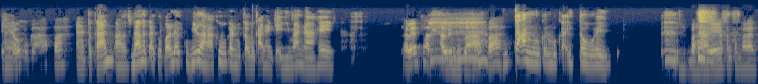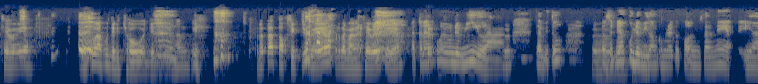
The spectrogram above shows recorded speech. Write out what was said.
Eh, kayak- kamu buka apa? Nah, tuh kan, males banget aku. Padahal aku bilang, aku bukan buka-bukaan yang kayak gimana, hei. Kalian saling saling buka apa? Bukan, bukan buka itu. Ih, bahaya ya pertemanan cewek ya. Itu aku jadi cowok jadi kan. Ih, ternyata toksik juga ya pertemanan cewek itu ya. Nah, kan aku memang udah bilang. Tapi tuh, Eh, maksudnya aku udah bilang ke mereka kalau misalnya ya, ya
